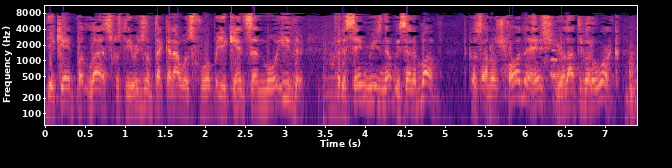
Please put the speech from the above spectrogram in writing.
You can't put less, because the original takana was four, but you can't send more either. For the same reason that we said above. Because on Rosh Chodesh, you're allowed to go to work. And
